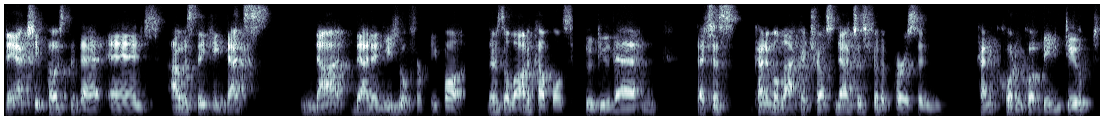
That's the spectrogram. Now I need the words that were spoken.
they actually posted that, and I was thinking that's not that unusual for people. There's a lot of couples who do that, and that's just kind of a lack of trust, not just for the person kind of quote unquote being duped,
